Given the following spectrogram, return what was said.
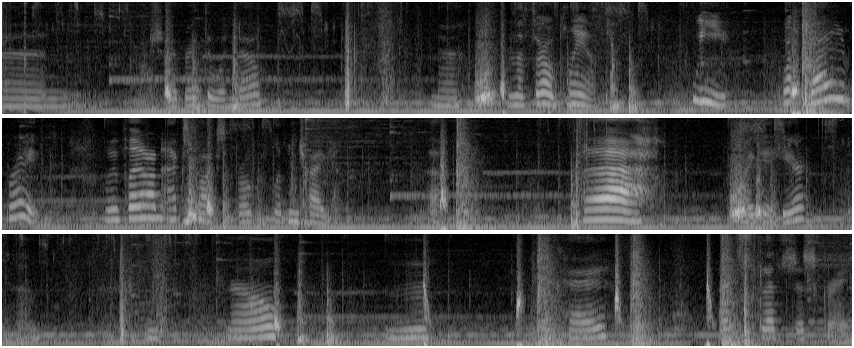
And should I break the window? Nah. I'm gonna throw a plant. Wee. What? Why did it break? When we played it on Xbox, it broke. Let me try again. Ah. ah. Break it here. Um, no. Mm. Okay. That's that's just great.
